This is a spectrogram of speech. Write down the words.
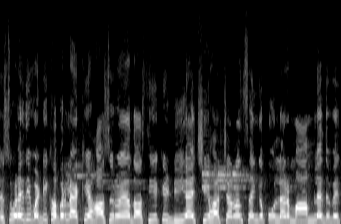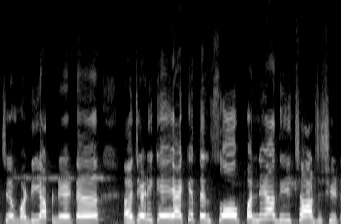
ਇਸ ਵੇਲੇ ਦੀ ਵੱਡੀ ਖਬਰ ਲੈ ਕੇ ਹਾਜ਼ਰ ਹੋਇਆ ਦੱਸਦੀਏ ਕਿ ਡੀਆਈਜੀ ਹਰਚਰਨ ਸਿੰਘ ਭੁੱਲਰ ਮਾਮਲੇ ਦੇ ਵਿੱਚ ਵੱਡੀ ਅਪਡੇਟ ਜਿਹੜੀ ਕਿ ਇਹ ਹੈ ਕਿ 300 ਪੰਨਿਆਂ ਦੀ ਚਾਰਜ ਸ਼ੀਟ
